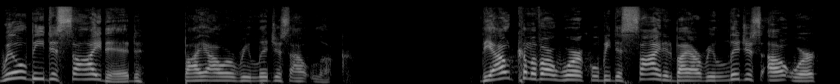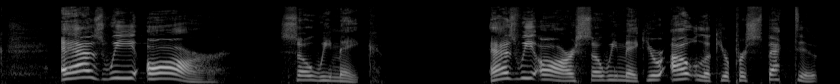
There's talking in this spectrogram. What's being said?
will be decided by our religious outlook. The outcome of our work will be decided by our religious outlook as we are, so we make. As we are, so we make. Your outlook, your perspective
